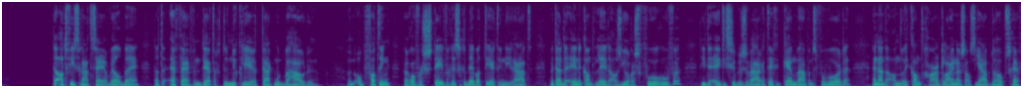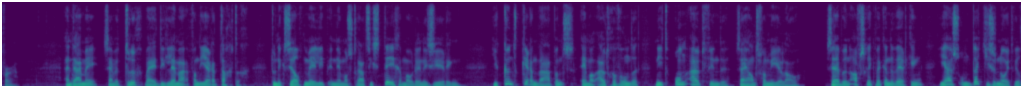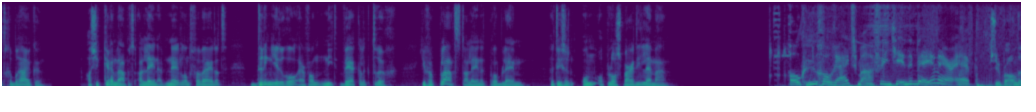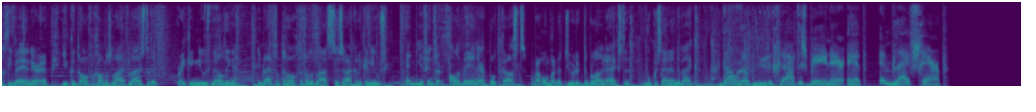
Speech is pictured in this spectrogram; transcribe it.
De adviesraad zei er wel bij dat de F-35 de nucleaire taak moet behouden. Een opvatting waarover stevig is gedebatteerd in die raad, met aan de ene kant leden als Joris Voorhoeven, die de ethische bezwaren tegen kernwapens verwoorden, en aan de andere kant hardliners als Jaap de Hoop Scheffer. En daarmee zijn we terug bij het dilemma van de jaren 80, toen ik zelf meeliep in demonstraties tegen modernisering. Je kunt kernwapens, eenmaal uitgevonden, niet onuitvinden, zei Hans van Mierlo. Ze hebben een afschrikwekkende werking, juist omdat je ze nooit wilt gebruiken. Als je kernwapens alleen uit Nederland verwijdert, dring je de rol ervan niet werkelijk terug. Je verplaatst alleen het probleem. Het is een onoplosbaar dilemma. Ook Hugo Reitsma vind je in de BNR-app. Superhandig die BNR-app. Je kunt alle programma's live luisteren, breaking nieuwsmeldingen. Je blijft op de hoogte van het laatste zakelijke nieuws. En je vindt er alle BNR-podcasts, waaronder natuurlijk de belangrijkste, Boeken zijn in de wijk. Download nu de gratis BNR-app en blijf scherp.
